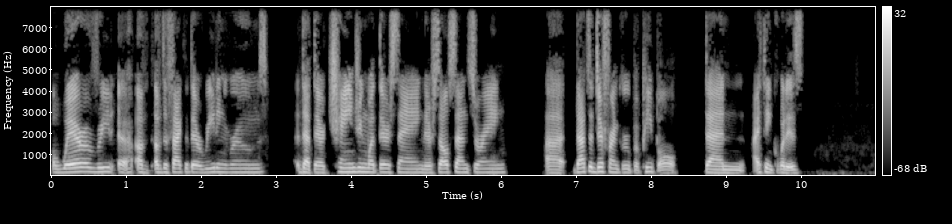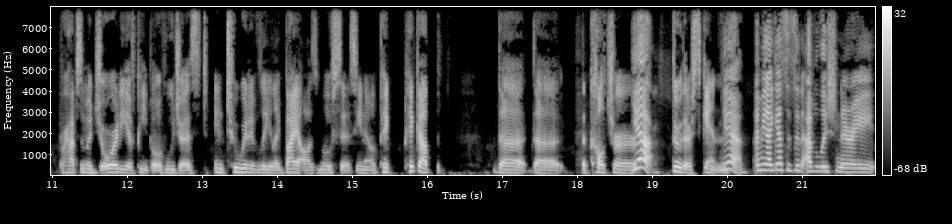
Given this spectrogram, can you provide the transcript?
aware of read uh, of, of the fact that they're reading rooms that they're changing what they're saying they're self-censoring. Uh, that's a different group of people than i think what is perhaps a majority of people who just intuitively like by osmosis you know pick pick up the the the culture yeah, through their skin yeah. I mean, I guess it's an evolutionary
